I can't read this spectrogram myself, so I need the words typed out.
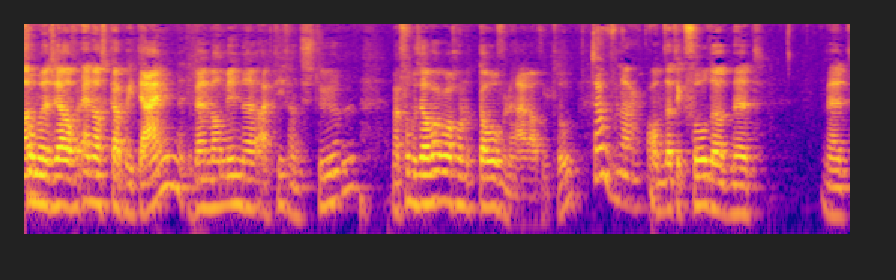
rollen. mezelf en als kapitein, ik ben wel minder actief aan het sturen, maar ik voel mezelf ook wel gewoon een tovenaar af en toe. Tovenaar. Omdat ik voel dat met, met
